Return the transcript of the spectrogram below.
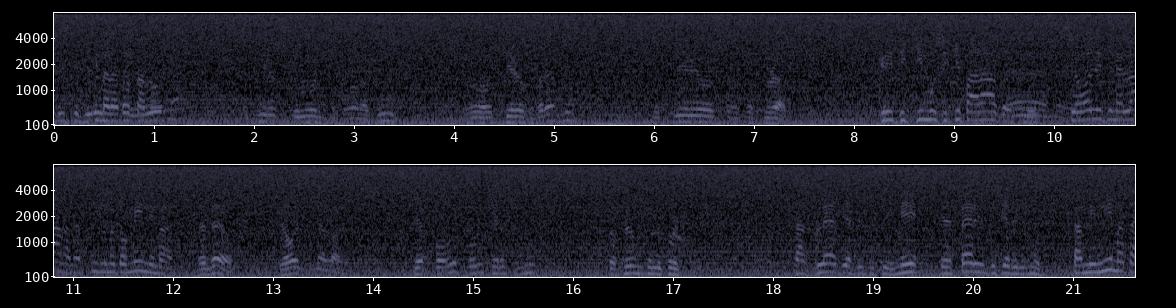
Που είστε σήμερα εδώ στα Νότια. Ο κύριος Κουλούρης από τον Ακού, ο κύριος Βρέφος, ο κύριος Φαστουράκης. Κριτική μουσική παράδοση Ε, ναι. σε όλη την Ελλάδα, να στείλουμε το μήνυμα. Βεβαίως, σε όλη την Ελλάδα. Και πολλούς πολλούς χαιρετισμούς στο φίλο μου του Λουκρούκη. Σας βλέπει αυτή τη στιγμή και παίρνει τους χαιρετισμούς. Τα μηνύματα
